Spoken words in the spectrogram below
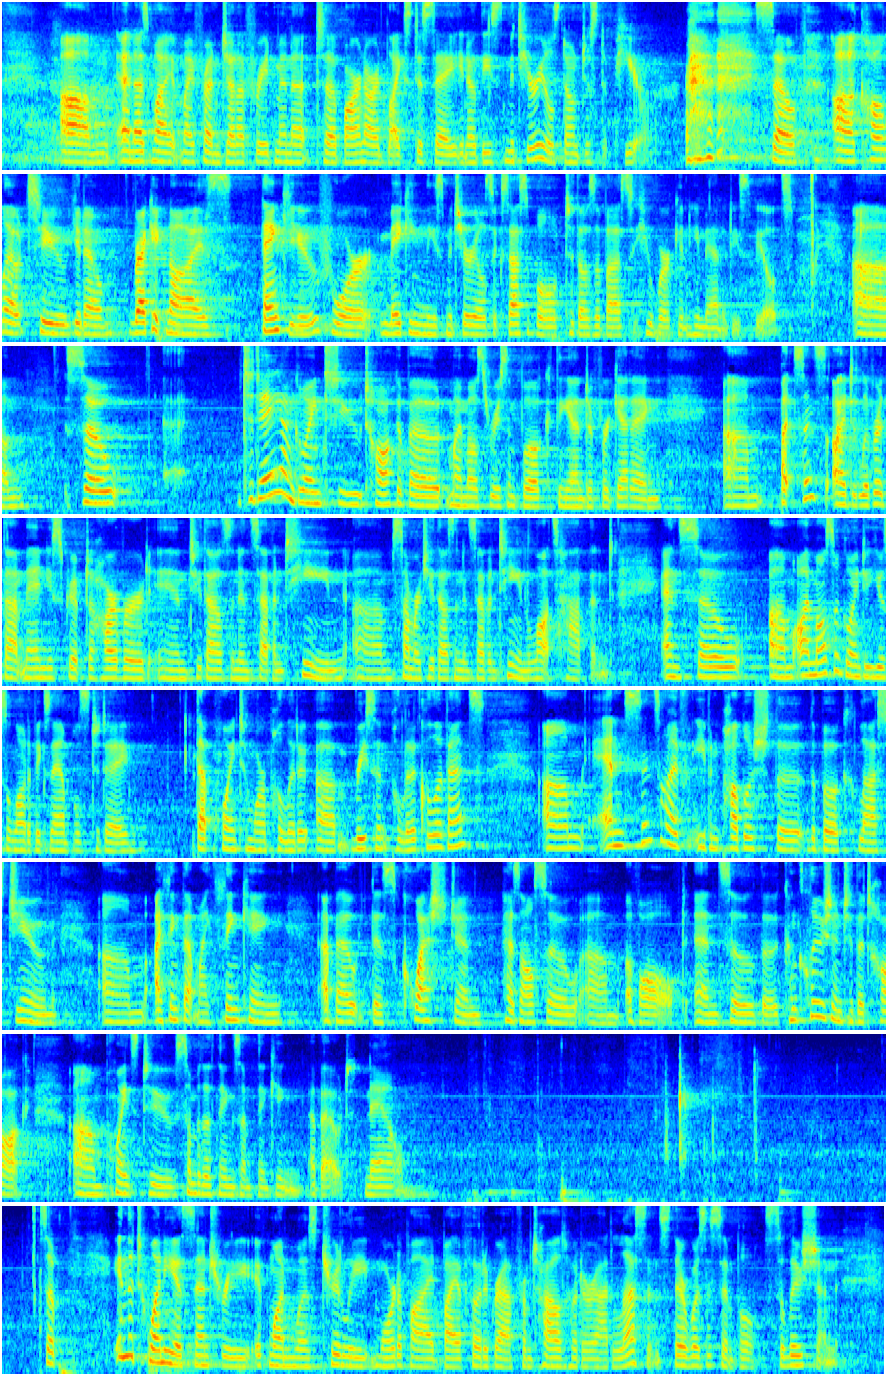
Um, and as my, my friend Jenna Freedman at uh, Barnard likes to say, you know, these materials don't just appear. so uh, call out to, you know, recognize thank you for making these materials accessible to those of us who work in humanities fields. Um, so today I'm going to talk about my most recent book, The End of Forgetting. Um, but since I delivered that manuscript to Harvard in 2017, um, summer 2017, lots happened. And so um, I'm also going to use a lot of examples today that point to more politi um, recent political events um, and since I've even published the, the book last June, um, I think that my thinking about this question has also um, evolved. And so the conclusion to the talk um, points to some of the things I'm thinking about now. So in the 20th century, if one was truly mortified by a photograph from childhood or adolescence, there was a simple solution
